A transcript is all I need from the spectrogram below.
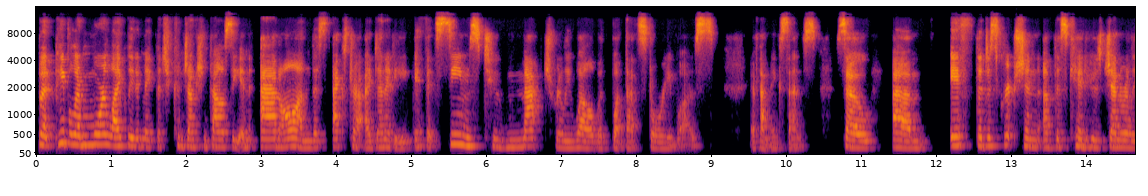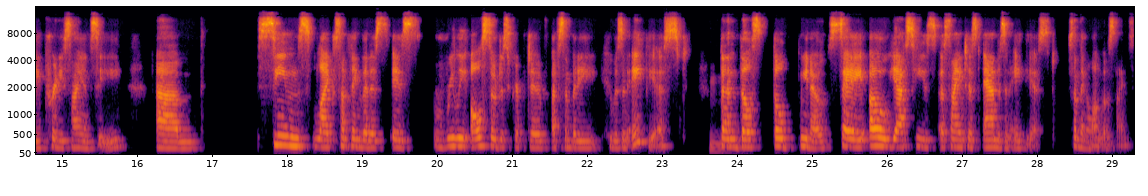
but people are more likely to make the conjunction fallacy and add on this extra identity if it seems to match really well with what that story was, if that makes sense. So um, if the description of this kid who's generally pretty sciency um, seems like something that is is really also descriptive of somebody who is an atheist, hmm. then they'll they'll you know say, oh yes, he's a scientist and is an atheist something along those lines.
